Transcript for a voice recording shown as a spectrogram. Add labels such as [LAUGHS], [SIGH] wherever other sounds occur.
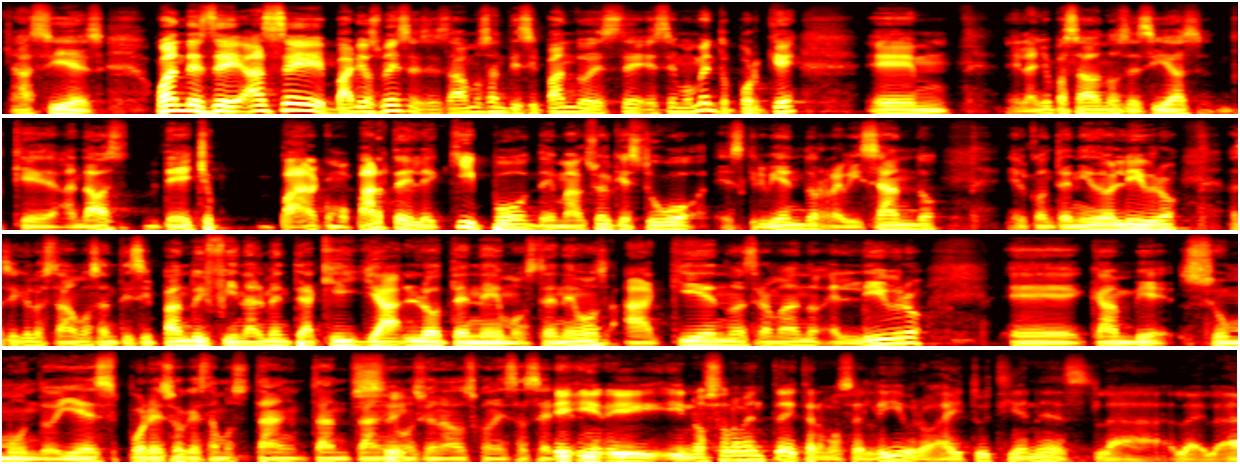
Así es. Juan, desde hace varios meses estábamos anticipando este, este momento, porque em, el año pasado nos decías que andabas, de hecho, para, como parte del equipo de Maxwell que estuvo escribiendo, revisando el contenido del libro, así que lo estábamos anticipando y finalmente aquí ya lo tenemos. Tenemos aquí en nuestra mano el libro eh, cambie su mundo. Y es por eso que estamos tan, tan, tan emocionados con esta serie. Y, no solamente tenemos el libro, ahí tú tienes la,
